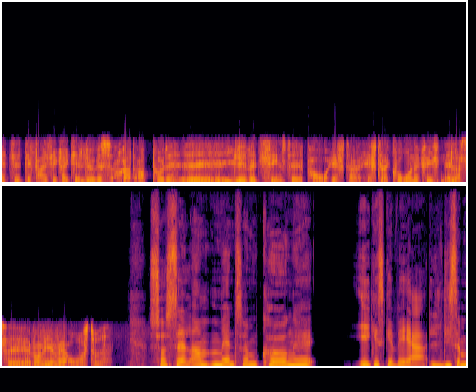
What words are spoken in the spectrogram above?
at øh, det faktisk ikke rigtig er lykkedes at rette op på det øh, i løbet af de seneste par år efter, efter at coronakrisen ellers øh, var ved at være overstået. Så selvom man som konge ikke skal være ligesom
